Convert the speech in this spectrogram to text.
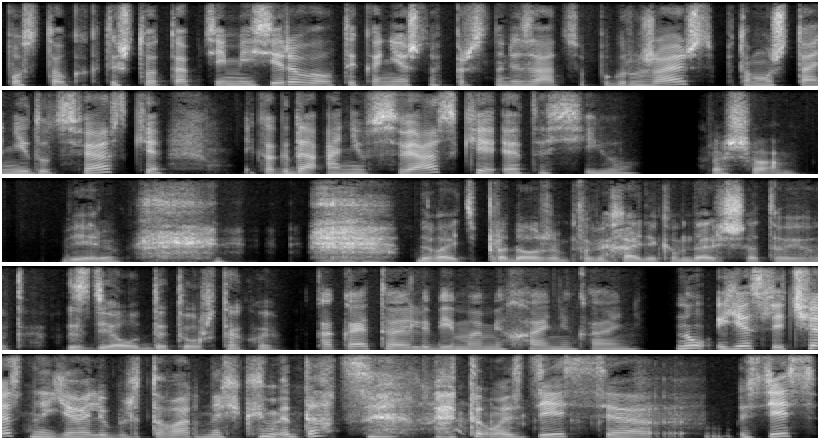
после того, как ты что-то оптимизировал, ты, конечно, в персонализацию погружаешься, потому что они идут в связке, и когда они в связке, это сила. Хорошо, верю. Давайте продолжим по механикам дальше, а то я вот сделал детур такой. Какая твоя любимая механика, Ань? Ну, если честно, я люблю товарные рекомендации, поэтому здесь, э, здесь,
